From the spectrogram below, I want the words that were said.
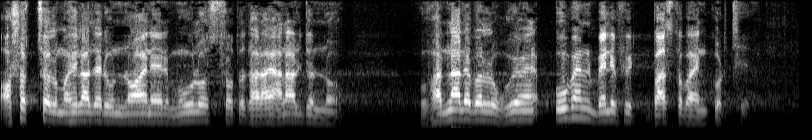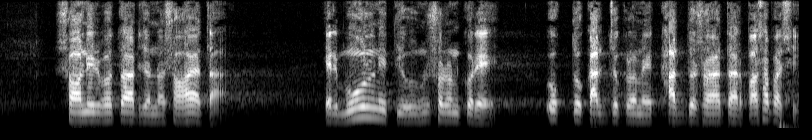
অসচ্ছল মহিলাদের উন্নয়নের মূল ও স্রোতধারায় আনার জন্য ভার্নারেবল উমেন বেনিফিট বাস্তবায়ন করছে। স্বনির্ভরতার জন্য সহায়তা, এর মূল নীতি অনুসরণ করে উক্ত কার্যক্রমে খাদ্য সহায়তার পাশাপাশি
